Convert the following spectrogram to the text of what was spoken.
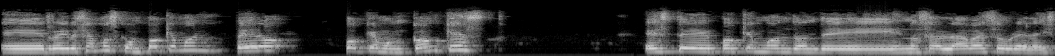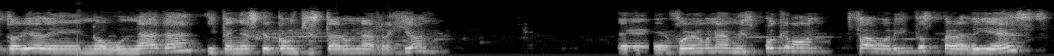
Eh, regresamos con Pokémon, pero Pokémon Conquest. Este Pokémon donde nos hablaba sobre la historia de Nobunaga y tenías que conquistar una región. Eh, fue uno de mis Pokémon favoritos para 10.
